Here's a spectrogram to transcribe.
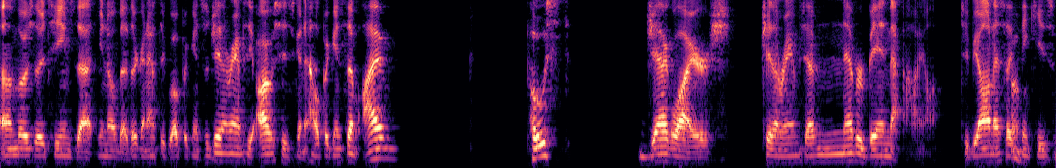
Um, those are the teams that you know that they're going to have to go up against. So Jalen Ramsey obviously is going to help against them. I'm post Jaguars, Jalen Ramsey, I've never been that high on. To be honest, I oh. think he's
